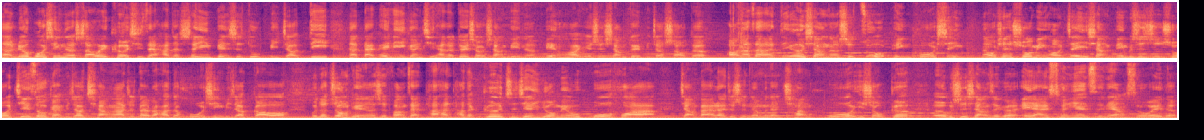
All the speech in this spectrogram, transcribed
那刘柏辛呢，稍微可惜在他的声音辨识度比较低。那戴佩妮跟其他的对手相比呢，变化也是相对比较少的。好，那再来第二项呢，是作品活性。那我先说明哈，这一项并不是指说节奏感比较强啊，就代表它的活性比较高哦。我的重点呢是放在他和他的歌之间有没有火花。讲白了就是能不能唱活一首歌，而不是像这个 AI 孙燕姿那样所谓的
